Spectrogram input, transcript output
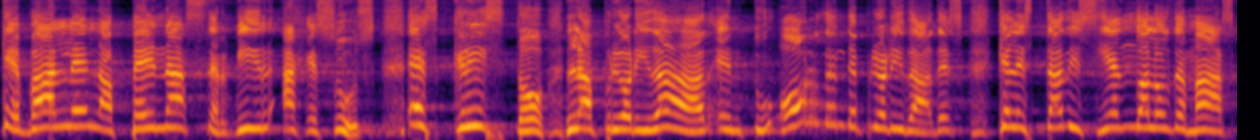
que vale la pena servir a Jesús. Es Cristo la prioridad en tu orden de prioridades que le está diciendo a los demás,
